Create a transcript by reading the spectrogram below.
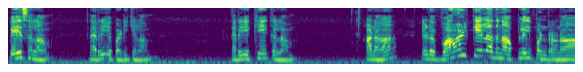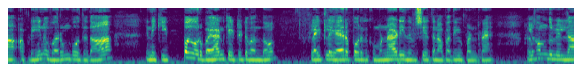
பேசலாம். நிறைய படிக்கலாம் நிறைய கேட்கலாம். ஆனால் என்னோட வாழ்க்கையில் அதை நான் அப்ளை பண்ணுறேனா அப்படின்னு வரும்போது தான் இன்னைக்கு இப்போ ஒரு பயான் கேட்டுட்டு வந்தோம். ஃப்ளைட்டில் ஏற போகிறதுக்கு முன்னாடி இந்த விஷயத்தை நான் பதிவு பண்ணுறேன் அலகம்துல்லா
